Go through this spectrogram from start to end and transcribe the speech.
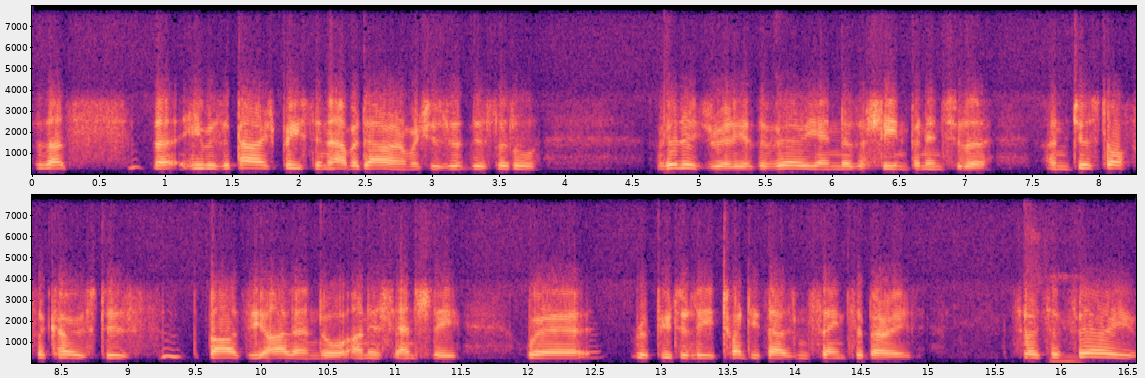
So that's that. He was a parish priest in Aberdaron, which is this little village really at the very end of the Llŷn Peninsula, and just off the coast is Bardsey Island or Enlli, where reputedly 20,000 saints are buried. So it's a mm-hmm. very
